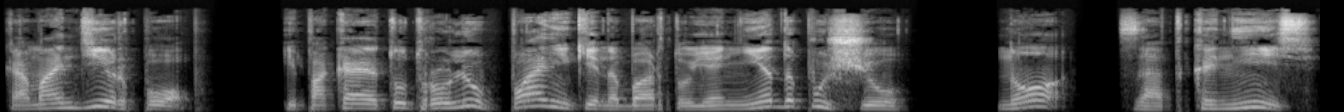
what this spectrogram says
«Командир поп!» И пока я тут рулю, паники на борту я не допущу. Но... Заткнись!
